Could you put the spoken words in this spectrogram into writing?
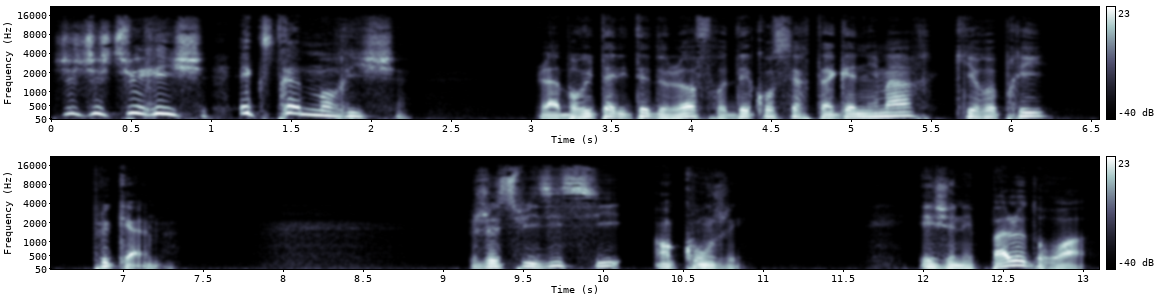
Je, je suis riche, extrêmement riche. La brutalité de l'offre déconcerta Ganimard, qui reprit plus calme. Je suis ici en congé. Et je n'ai pas le droit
